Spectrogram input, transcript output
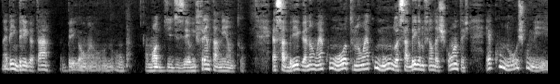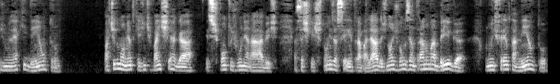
não é bem briga, tá? Briga é um, um, um, um modo de dizer, o um enfrentamento. Essa briga não é com o outro, não é com o mundo. Essa briga, no final das contas, é conosco mesmo, é aqui dentro. A partir do momento que a gente vai enxergar esses pontos vulneráveis, essas questões a serem trabalhadas, nós vamos entrar numa briga, num enfrentamento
